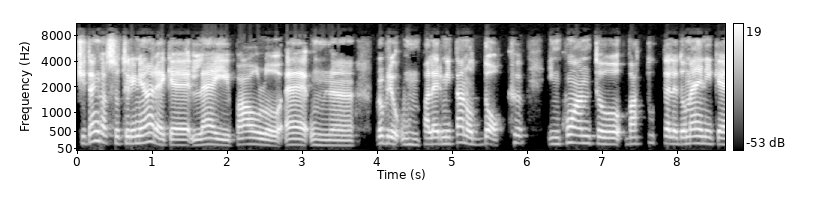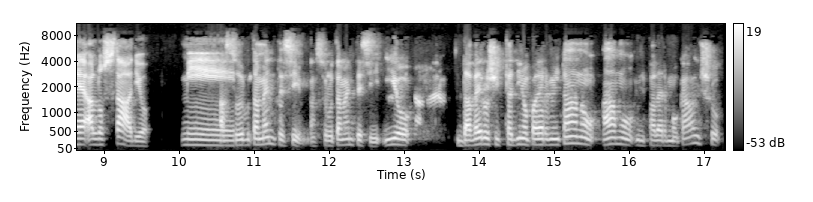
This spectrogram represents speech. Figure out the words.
Ci tengo a sottolineare che lei, Paolo, è un, proprio un palermitano doc, in quanto va tutte le domeniche allo stadio. Mi... Assolutamente sì, assolutamente sì. Io, da vero cittadino palermitano, amo il Palermo Calcio,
